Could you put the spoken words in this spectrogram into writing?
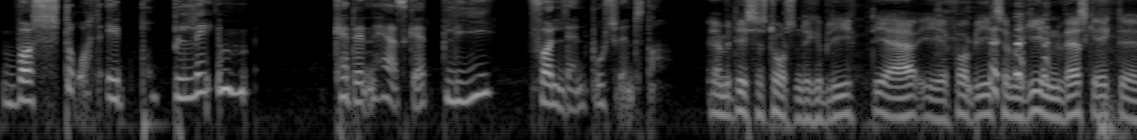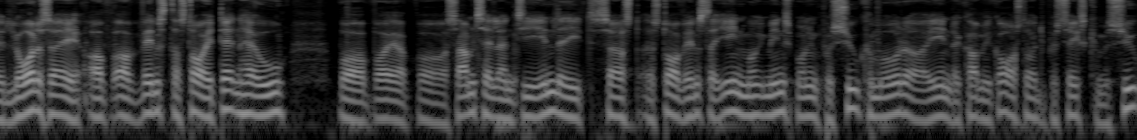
Hvor stort et problem kan den her skat blive for landbrugsvenstre? Jamen, det er så stort, som det kan blive. Det er for at blive teknologien vaskeægte lortesag, og, og Venstre står i den her uge, hvor, hvor, jeg, hvor samtalerne de er indledt, så står Venstre i en meningsmåling på 7,8, og en, der kom i går, står de på 6,7.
